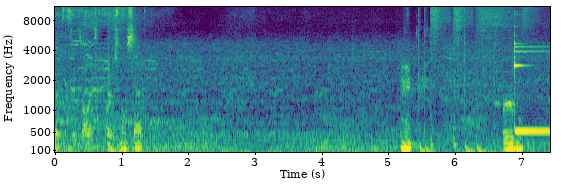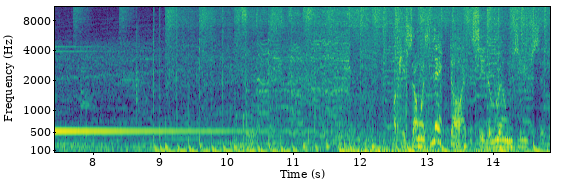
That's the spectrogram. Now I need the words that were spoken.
it because it's always a personal set. Alright. Herb. Like if someone's left eye to see the realms you've seen.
